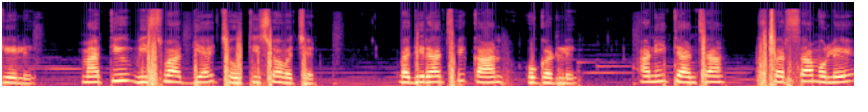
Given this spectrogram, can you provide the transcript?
गेले. मॅथ्यू विसवा अध्याय चौतीसवा वचन. बदिराचे कान उघडले आणि त्यांच्या स्पर्शामुळे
